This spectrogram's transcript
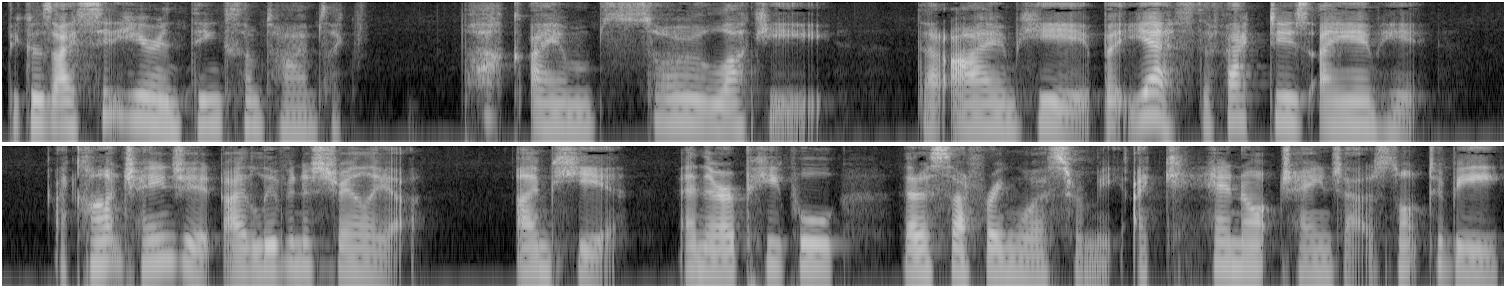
Because I sit here and think sometimes, like, fuck, I am so lucky that I am here. But yes, the fact is, I am here. I can't change it. I live in Australia. I'm here. And there are people that are suffering worse from me. I cannot change that. It's not to be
